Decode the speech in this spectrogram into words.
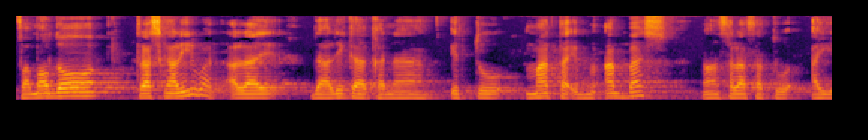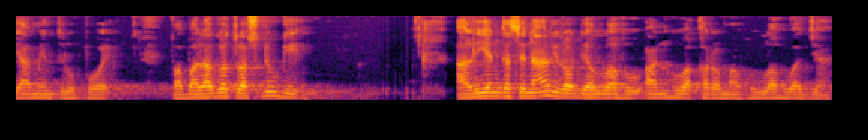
Famadha tras ngaliwat alai dalika kana itu mata Ibnu Abbas naon salah satu ayamin tilu poe. Fabalago telah dugi. Alian kasena Ali radhiyallahu anhu wa karamahullahu wajah.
